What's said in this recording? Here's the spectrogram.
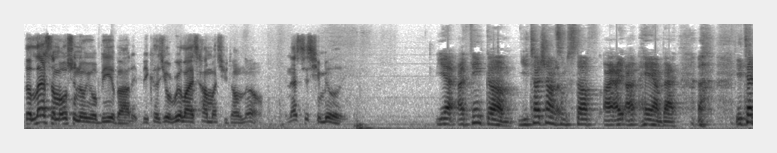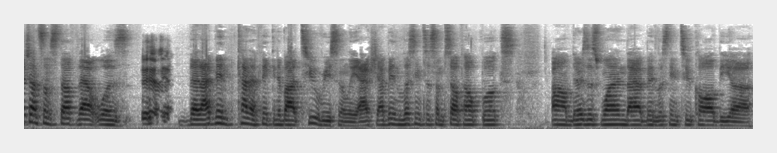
the less emotional you'll be about it because you'll realize how much you don't know. And that's just humility. Yeah, I think um, you touch on some stuff. I, I, I hey, I'm back. you touch on some stuff that was Yeah. that I've been kind of thinking about too recently. Actually, I've been listening to some self help books. Um, there's this one that I've been listening to called the uh,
